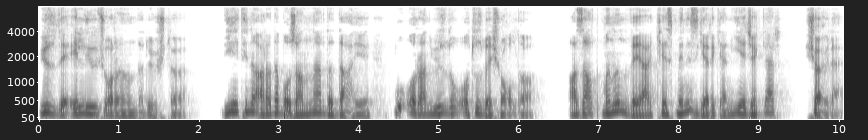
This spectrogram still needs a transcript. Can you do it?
%53 oranında düştü. Diyetini arada bozanlar da dahi bu oran %35 oldu. Azaltmanın veya kesmeniz gereken yiyecekler şöyle.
